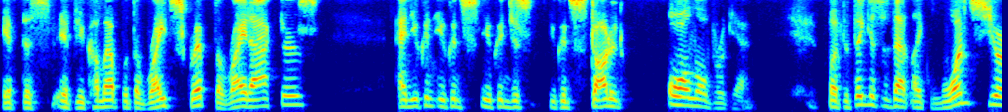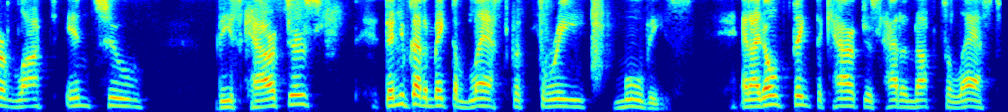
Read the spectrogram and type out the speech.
if this if you come up with the right script, the right actors, and you can you can you can just you can start it all over again. But the thing is, is that like once you're locked into these characters, then you've got to make them last for three movies. And I don't think the characters had enough to last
